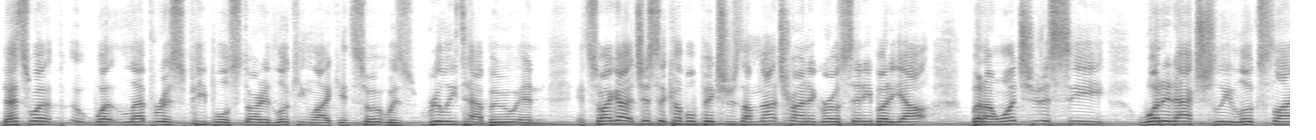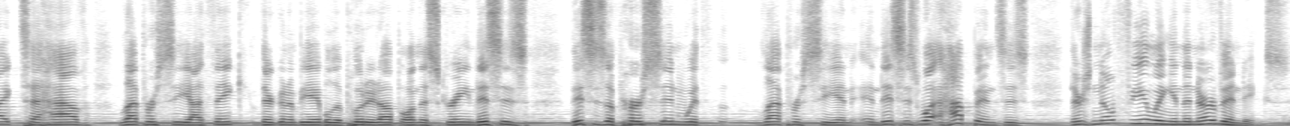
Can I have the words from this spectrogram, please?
That's what what leprous people started looking like and so it was really taboo. And and so i got just a couple pictures. I'm not trying to gross anybody out but i want you to see what it actually looks like to have leprosy. I think they're going to be able to put it up on the screen. This is this is a person with leprosy and and this is what happens is there's no feeling in the nerve endings.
